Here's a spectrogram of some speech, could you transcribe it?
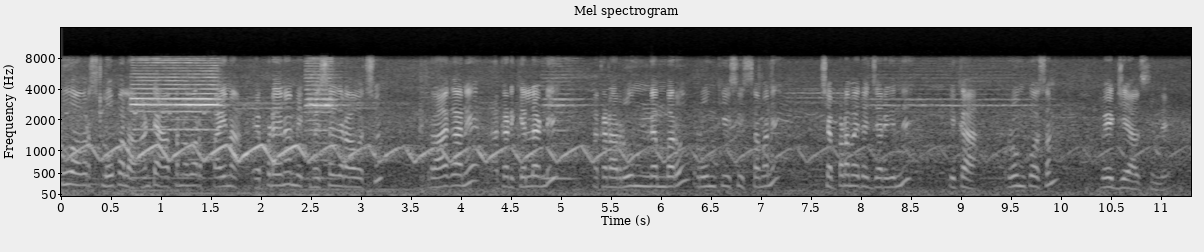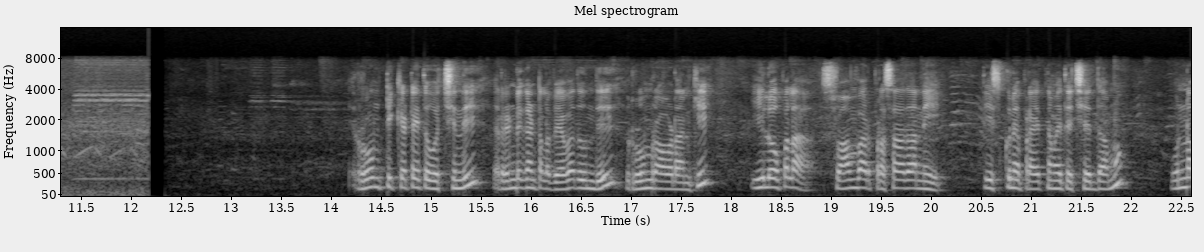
టూ అవర్స్ లోపల అంటే హాఫ్ అన్ అవర్ పైన ఎప్పుడైనా మీకు మెసేజ్ రావచ్చు. రాగానే అక్కడికి వెళ్ళండి. అక్కడ రూమ్ నెంబరు రూమ్ కీస్ ఇస్తామని చెప్పడం అయితే జరిగింది. ఇక రూమ్ కోసం వెయిట్ చేయాల్సిందే. రూమ్ టికెట్ అయితే వచ్చింది. రెండు గంటల వ్యవధి ఉంది రూమ్ రావడానికి. ఈ లోపల స్వామివారి ప్రసాదాన్ని తీసుకునే ప్రయత్నం అయితే చేద్దాము. ఉన్న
